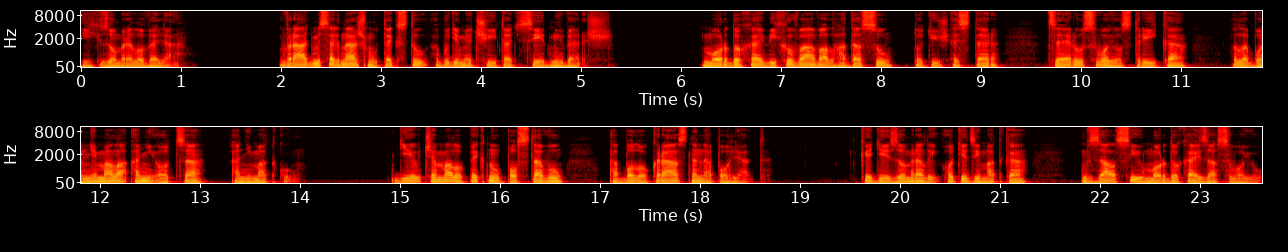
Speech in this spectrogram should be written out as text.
ich zomrelo veľa. Vráťme sa k nášmu textu a budeme čítať 7. verš. Mordochaj vychovával Hadasu, totiž Ester, dceru svojho strýka, lebo nemala ani otca, ani matku. Dievča malo peknú postavu a bolo krásne na pohľad. Keď jej zomreli otec i matka, vzal si ju Mordochaj za svoju.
